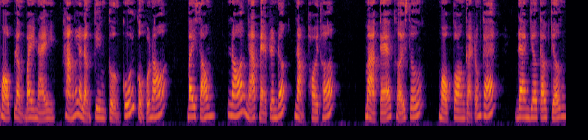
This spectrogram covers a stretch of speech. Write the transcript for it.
Một lần bay này hẳn là lần kiên cường cuối cùng của nó. Bay xong, nó ngã bẹp trên đất nằm thoi thớt. Mà kẻ khởi sướng một con gà trống khác, đang giơ cao chân,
